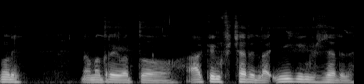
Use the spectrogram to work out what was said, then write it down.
ನೋಡಿ ನಮ್ಮ ಹತ್ರ ಇವತ್ತು ಆ ಕಿಂಗ್ ಫಿಶರ್ ಇಲ್ಲ ಈ ಕಿಂಗ್ ಫಿಶರ್ ಇದೆ.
